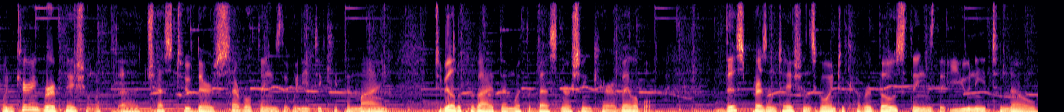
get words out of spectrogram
When caring for a patient with a chest tube, there are several things that we need to keep in mind to be able to provide them with the best nursing care available. This presentation is going to cover those things that you need to know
